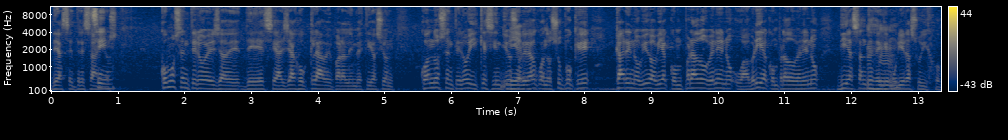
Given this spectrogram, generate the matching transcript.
de hace tres años. ¿Cómo se enteró ella de, ese hallazgo clave para la investigación? ¿Cuándo se enteró y qué sintió Soledad cuando supo que Karen Oviedo había comprado veneno o habría comprado veneno días antes de que muriera su hijo.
